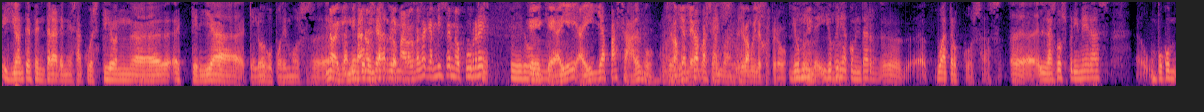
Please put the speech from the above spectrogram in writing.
Y yo antes de entrar en esa cuestión eh, quería que luego podemos eh, No, que también quizá no sea el comentarlo. tema. Lo que pasa es que a mí se me ocurre Pero- que, que ahí, ahí ya pasa algo. Nos lleva ya muy está lejos, pasando ¿eh? algo. Nos lleva muy lejos, pero Yo, yo quería comentar cuatro cosas. Las dos primeras, un poco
